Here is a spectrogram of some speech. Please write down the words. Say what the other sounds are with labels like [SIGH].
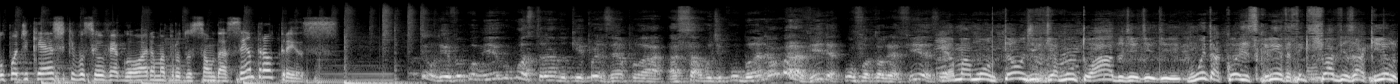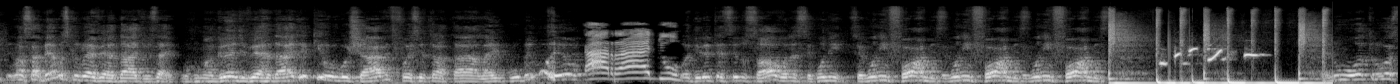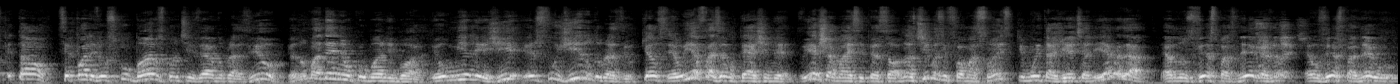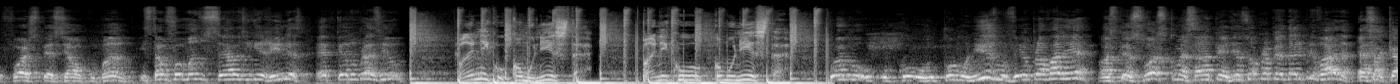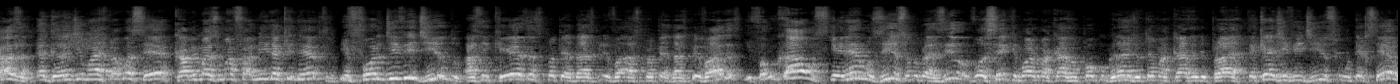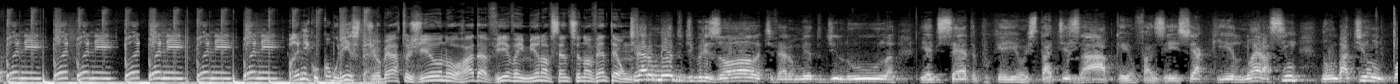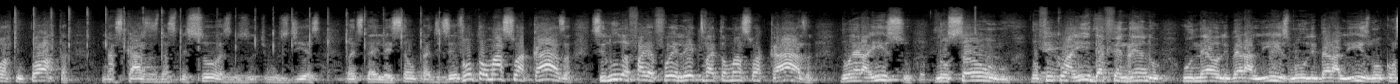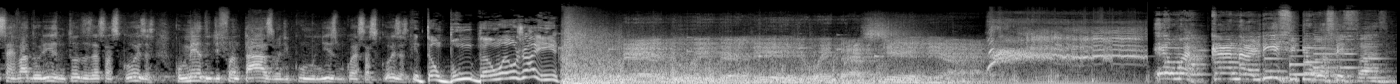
O podcast que você ouve agora é uma produção da Central 3 tem um livro comigo mostrando que, por exemplo, a, a saúde cubana é uma maravilha, com fotografias. É um montão de, de amontoado, de, de, de, muita coisa escrita, tem que suavizar aquilo. E nós sabemos que não é verdade isso aí. Uma grande verdade é que o Hugo Chávez foi se tratar lá em Cuba e morreu. Caralho! Poderia ter sido salvo, né? Segundo, segundo informes, segundo informes, segundo informes num outro hospital. Você pode ver os cubanos quando estiveram no Brasil. Eu não mandei nenhum cubano embora. Eu me elegi, eles fugiram do Brasil. Que eu, eu ia fazer um teste neles. Eu ia chamar esse pessoal. Nós tínhamos informações que muita gente ali era, da, era dos Vespas Negras, né? É o Vespa Negro, o Força Especial Cubano. Estavam formando células de guerrilhas é, pelo Brasil. Pânico comunista. Pânico comunista quando o, o, o comunismo veio para valer. As pessoas começaram a perder a sua propriedade privada. Essa casa é grande demais para você. Cabe mais uma família aqui dentro. E foram dividindo as riquezas, as propriedades, as propriedades privadas e foi um caos. Queremos isso no Brasil? Você que mora numa casa um pouco grande, eu tenho uma casa de praia, você quer dividir isso com um terceiro? Pane, pane, pane, pânico comunista. Gilberto Gil no Roda Viva em 1991. Tiveram medo de Brizola, tiveram medo de Lula e etc, porque iam estatizar, porque iam fazer isso e aquilo. Não era assim? Não batiam de porta em porta nas casas das pessoas nos últimos dias antes da eleição para dizer: vão tomar sua casa. Se Lula foi eleito, vai tomar sua casa. Não era isso? Não são, não ficam aí defendendo o neoliberalismo, o liberalismo, o conservadorismo, todas essas coisas, com medo de fantasma, de comunismo, com essas coisas. Então, bundão é o Jair. Medo e delírio em Brasília. É uma canalice que vocês fazem.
